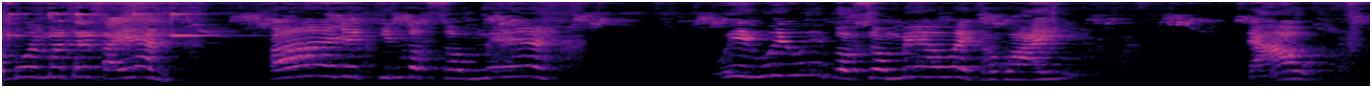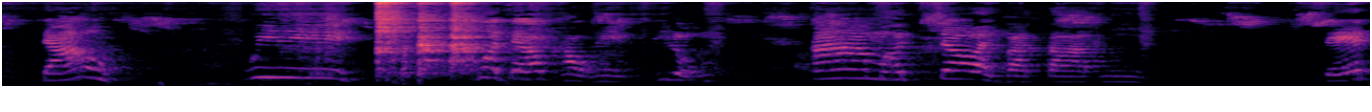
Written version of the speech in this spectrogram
ขโมยมาแต่ไสนั่นอ้าอยากกินบักสมแม่วิวิวิบักสมแม่เอาไว้ถวายดาวดาววิว่าจะเอาเข่าให้พี่หลงอ้าเมื่อจ้อยบาตาดนี่เสร็จ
